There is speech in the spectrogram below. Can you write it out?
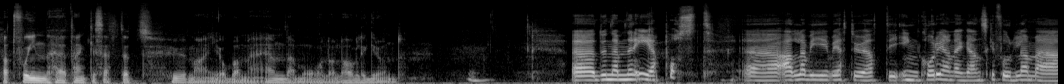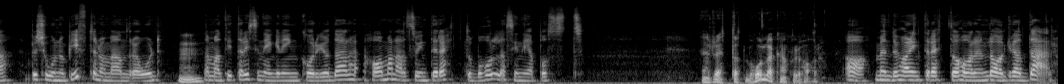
att få in det här tankesättet hur man jobbar med ändamål och laglig grund. Eh, Du nämner e-post. Eh, Alla vi vet ju att inkorgarna är ganska fulla med personuppgifter med andra ord. Mm. När man tittar i sin egen inkorg och där har man alltså inte rätt att behålla sin e-post. En rätt att behålla kanske du har. Ja, men du har inte rätt att ha den lagrad där.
